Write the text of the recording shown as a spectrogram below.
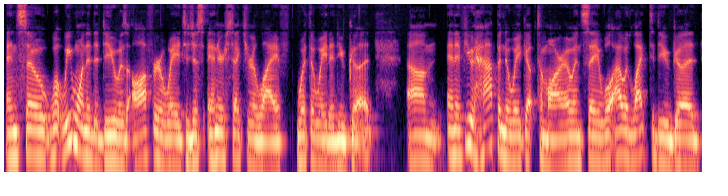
And so what we wanted to do was offer a way to just intersect your life with a way to do good. Um, and if you happen to wake up tomorrow and say, well, I would like to do good,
